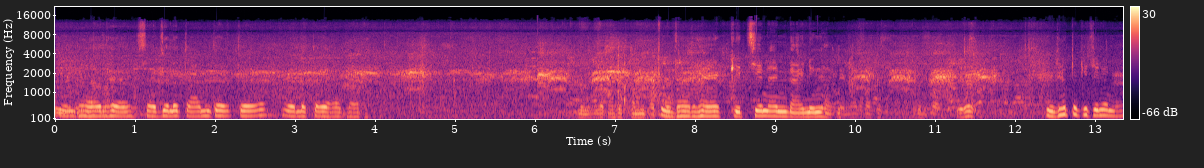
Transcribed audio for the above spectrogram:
ये घर है सब जो लोग काम करते हैं वो लोग का यहाँ घर है। इधर है किचन एंड डाइनिंग हॉल इधर तो किचन है नहीं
